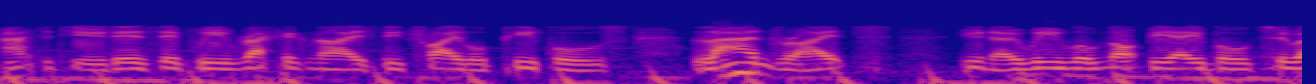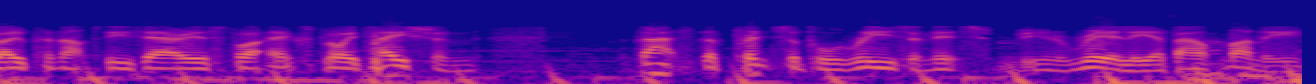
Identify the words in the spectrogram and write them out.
attitude is if we recognize the tribal people's land rights, you know, we will not be able to open up these areas for exploitation. That's the principal reason it's you know, really about money.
